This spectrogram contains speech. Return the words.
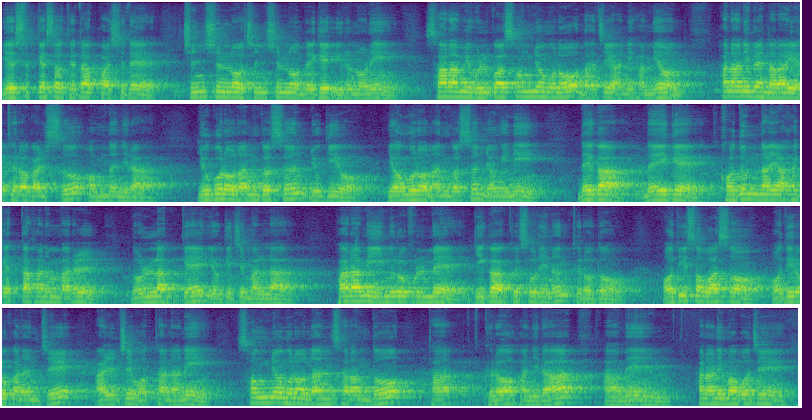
예수께서 대답하시되 진실로 진실로 내게 이르노니 사람이 물과 성령으로 나지 아니하면 하나님의 나라에 들어갈 수 없느니라. 육으로 난 것은 육이요 영으로 난 것은 영이니 내가 너에게 거듭나야 하겠다 하는 말을 놀랍게 여기지 말라. 바람이 임으로 불매 네가 그 소리는 들어도 어디서 와서 어디로 가는지 알지 못하나니 성령으로 난 사람도 다 그러하니라. 아멘. 하나님 아버지,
